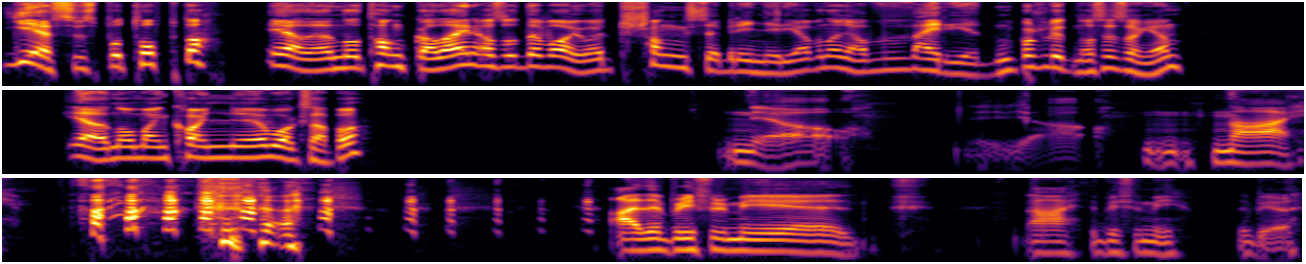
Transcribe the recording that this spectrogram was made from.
Jesus på topp, da. Er det noen tanker der? Altså, Det var jo et sjansebrenneri av en annen verden på slutten av sesongen. Er det noe man kan eh, våge seg på? Nja Ja Nei. Nei, det blir for mye Nei, det blir for mye. Det blir det.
